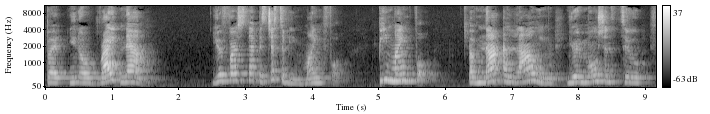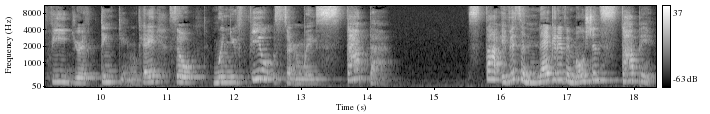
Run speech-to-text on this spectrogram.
But you know right now your first step is just to be mindful. Be mindful of not allowing your emotions to feed your thinking okay so when you feel a certain way, stop that. Stop. If it's a negative emotion, stop it.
